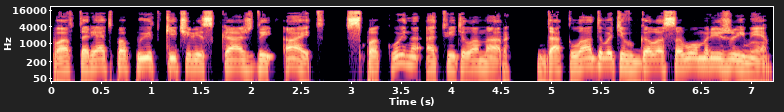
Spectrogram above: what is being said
«Повторять попытки через каждый айт», – спокойно ответил Анар. «Докладывать в голосовом режиме».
